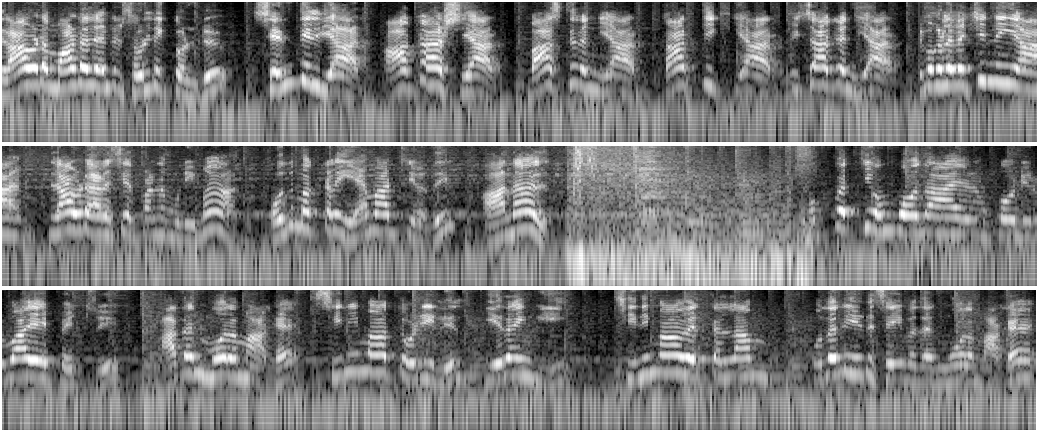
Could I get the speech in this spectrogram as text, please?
திராவிட மாடல் என்று சொல்லிக்கொண்டு செந்தில் யார்? ஆகாஷ் யார்? பாஸ்கரன் யார்? கார்த்திக் யார்? விசாகன் யார்? இவங்களை வச்சு நீங்க திராவிட அரசியல் பண்ண முடியுமா? பொதுமக்களை ஏமாற்றியது. ஆனால் முப்பத்தி ஒன்பதாயிரம் கோடி ரூபாயை பெற்று அதன் மூலமாக சினிமா தொழிலில் இறங்கி சினிமாவிற்கெல்லாம் முதலீடு செய்வதன் மூலமாக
